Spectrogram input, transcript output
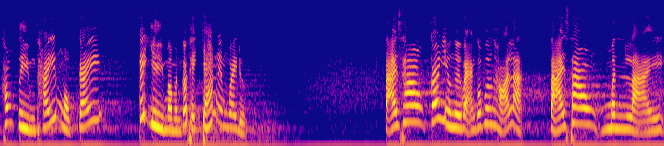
không tìm thấy một cái cái gì mà mình có thể chán em quay được? Tại sao? Có nhiều người bạn của phương hỏi là tại sao mình lại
